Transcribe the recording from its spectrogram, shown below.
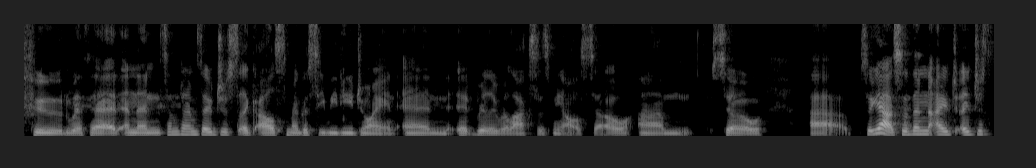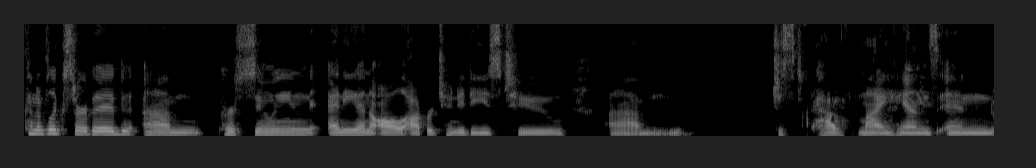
food with it, and then sometimes I just like I'll smoke a CBD joint, and it really relaxes me. Also, um, so uh, so yeah, so then I, I just kind of like started um, pursuing any and all opportunities to um, just have my hands in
